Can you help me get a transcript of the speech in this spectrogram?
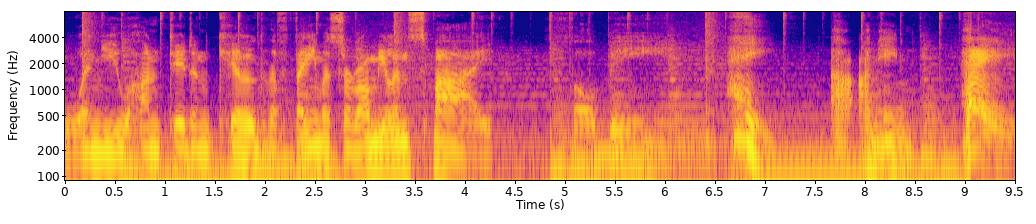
when you hunted and killed the famous Romulan spy, Forbeen. Hey! Uh, I mean, hey!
